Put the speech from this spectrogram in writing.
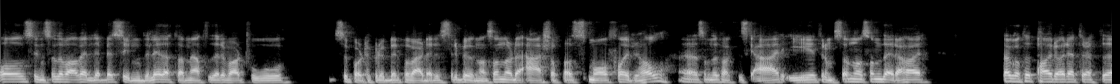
og syntes det var veldig besynderlig dette med at dere var to supporterklubber på hver deres tribune, og sånn, når det er såpass små forhold eh, som det faktisk er i Tromsø. Nå som dere har det har gått et par år etter dette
